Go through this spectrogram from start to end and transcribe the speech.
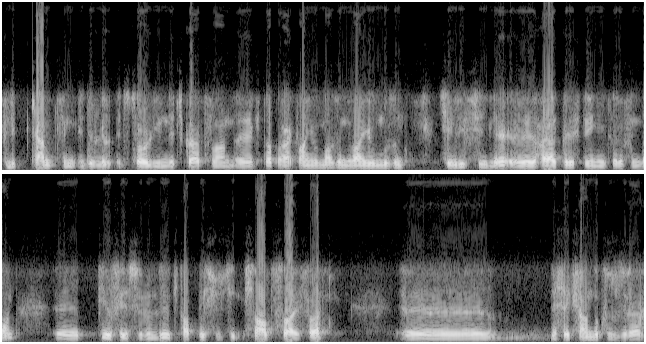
Philip Kemp'in editörlüğünde çıkartılan e, kitap Ertan Yılmaz ve Nuray Yılmaz'ın çevirisiyle e, Hayalperest Değneği tarafından e, piyasaya sürüldü. Kitap 576 sayfa e, ve 89 lira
